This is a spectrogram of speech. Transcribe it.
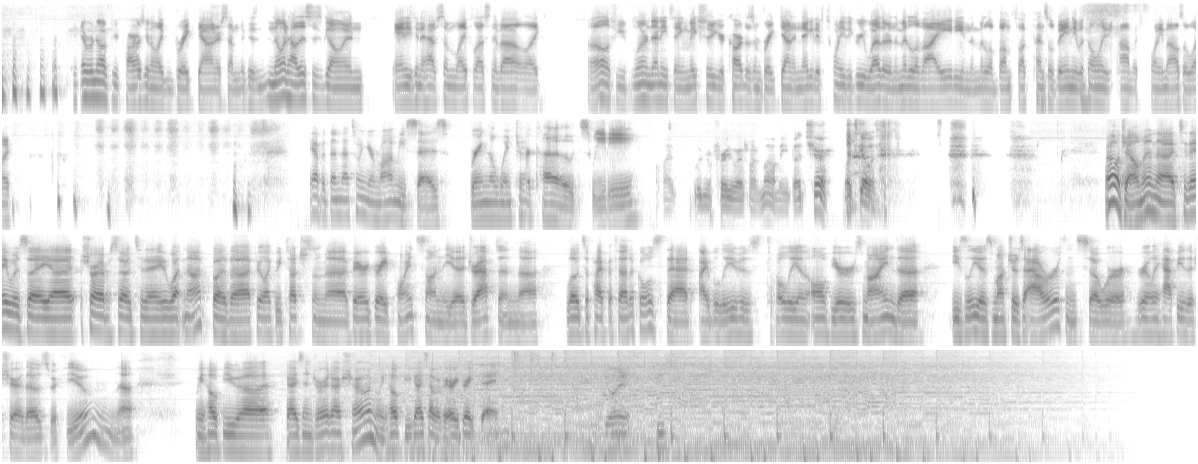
You never know if your car is gonna like break down or something because knowing how this is going, Andy's gonna have some life lesson about like, well, if you've learned anything, make sure your car doesn't break down in negative 20 degree weather in the middle of I-80 in the middle of bumfuck Pennsylvania with only the Amish 20 miles away. Yeah, but then that's when your mommy says, "Bring a winter coat, sweetie." I wouldn't refer to her as my mommy, but sure, let's go with it. Well, gentlemen, uh, today was a uh, short episode today, whatnot, but uh, I feel like we touched some uh, very great points on the uh, draft and uh, loads of hypotheticals that I believe is totally in all viewers' mind uh, easily as much as ours, and so we're really happy to share those with you. And, uh, we hope you uh, guys enjoyed our show, and we hope you guys have a very great day. Enjoy it. Peace.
